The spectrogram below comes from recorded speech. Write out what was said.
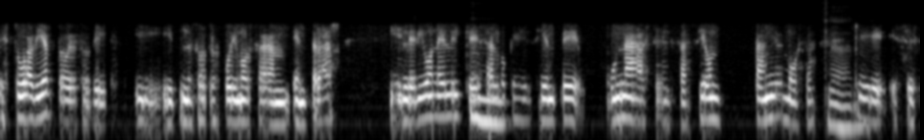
estuvo abierto esos días y, y nosotros pudimos am, entrar y le digo a Nelly que es algo que se siente una sensación tan hermosa Claro. que se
